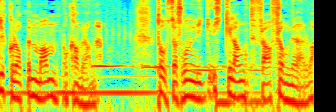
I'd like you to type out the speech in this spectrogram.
dukker det opp en mann på kameraene. Togstasjonen ligger ikke langt fra Frognerelva.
